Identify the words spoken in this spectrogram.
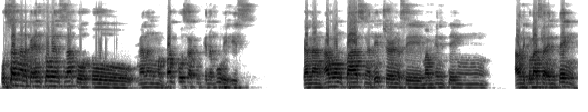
usa nga naka-influence nako to kanang magbag-o sa akong kinabuhi is kanang among past nga teacher nga si Ma'am Enteng ang Nicolasa Enteng.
